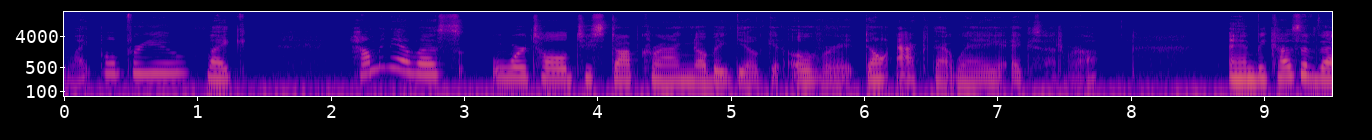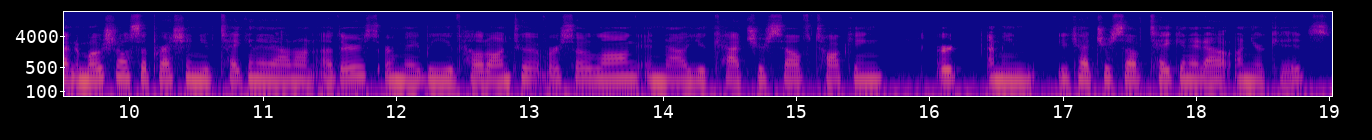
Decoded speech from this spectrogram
light bulb for you? Like, how many of us were told to stop crying, no big deal, get over it, don't act that way, etc. And because of that emotional suppression, you've taken it out on others, or maybe you've held on to it for so long and now you catch yourself talking, or I mean, you catch yourself taking it out on your kids.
